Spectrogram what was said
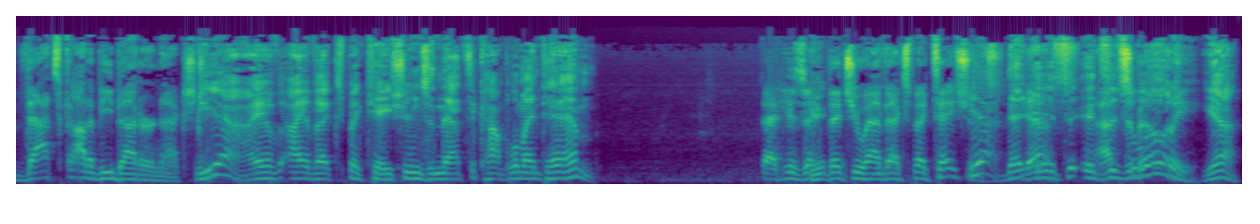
That's got to be better next year. yeah, I have I have expectations, and that's a compliment to him. That his that you have expectations. Yeah, that, Yes, it's, it's his ability. Yeah.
